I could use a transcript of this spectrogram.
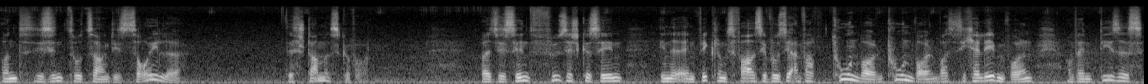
und sie sind sozusagen die Säule des Stammes geworden. Weil sie sind physisch gesehen in der Entwicklungsphase, wo sie einfach tun wollen, tun wollen, was sie sich erleben wollen. Und wenn dieses,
